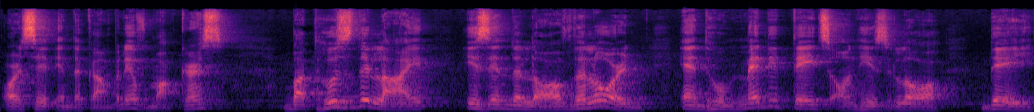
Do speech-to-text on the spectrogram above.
or sit in the company of mockers, but whose delight is in the law of the Lord, and who meditates on his law day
